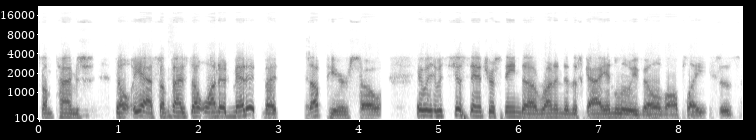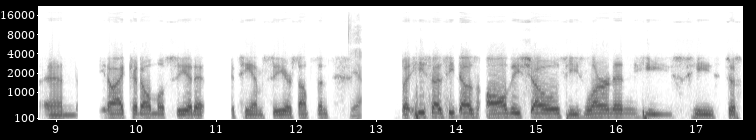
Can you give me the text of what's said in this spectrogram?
sometimes don't. Yeah, sometimes don't want to admit it, but it's up here. So it was it was just interesting to run into this guy in Louisville of all places, and you know, I could almost see it at a TMC or something. Yeah. But he says he does all these shows. He's learning. He's he's just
